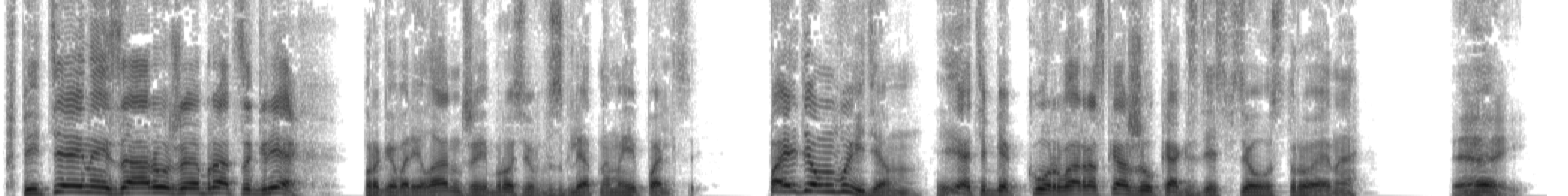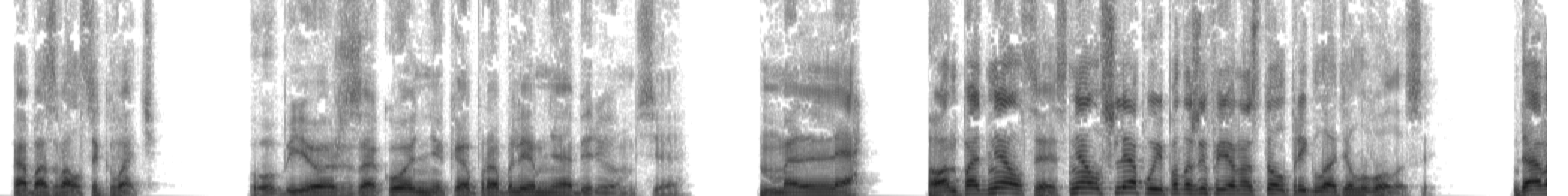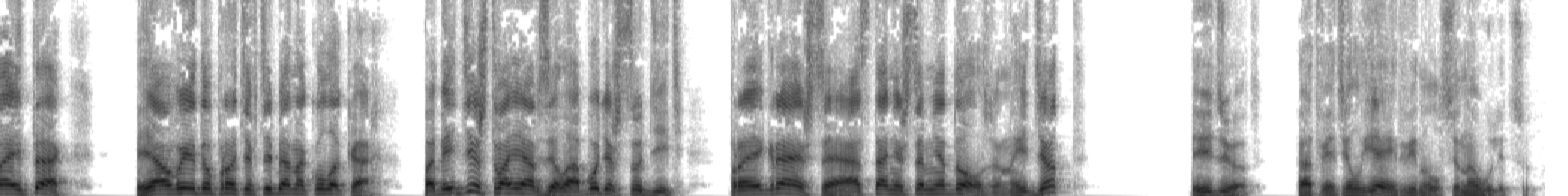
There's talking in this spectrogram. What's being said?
«В питейной за оружие браться грех!» — проговорил Анджей, бросив взгляд на мои пальцы. «Пойдем выйдем, я тебе, курва, расскажу, как здесь все устроено». «Эй!» — обозвался Квач. «Убьешь законника, проблем не оберемся». «Мля!» Он поднялся, снял шляпу и, положив ее на стол, пригладил волосы. «Давай так. Я выйду против тебя на кулаках. Победишь, твоя взяла, будешь судить. Проиграешься, останешься мне должен. Идет?» «Идет», — ответил я и двинулся на улицу.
